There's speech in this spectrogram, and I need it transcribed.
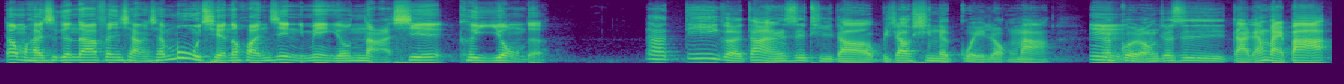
但我们还是跟大家分享一下，目前的环境里面有哪些可以用的。那第一个当然是提到比较新的鬼龙嘛，嗯、那鬼龙就是打两百八，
